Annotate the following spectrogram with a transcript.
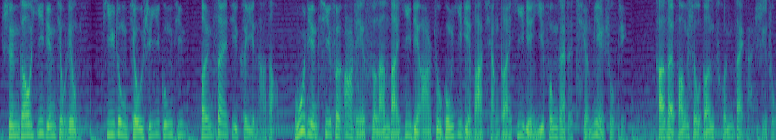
身高一点九六米，体重九十一公斤。本赛季可以拿到五点七分、二点四篮板、一点二助攻、一点八抢断、一点一封盖的全面数据。他在防守端存在感十足。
